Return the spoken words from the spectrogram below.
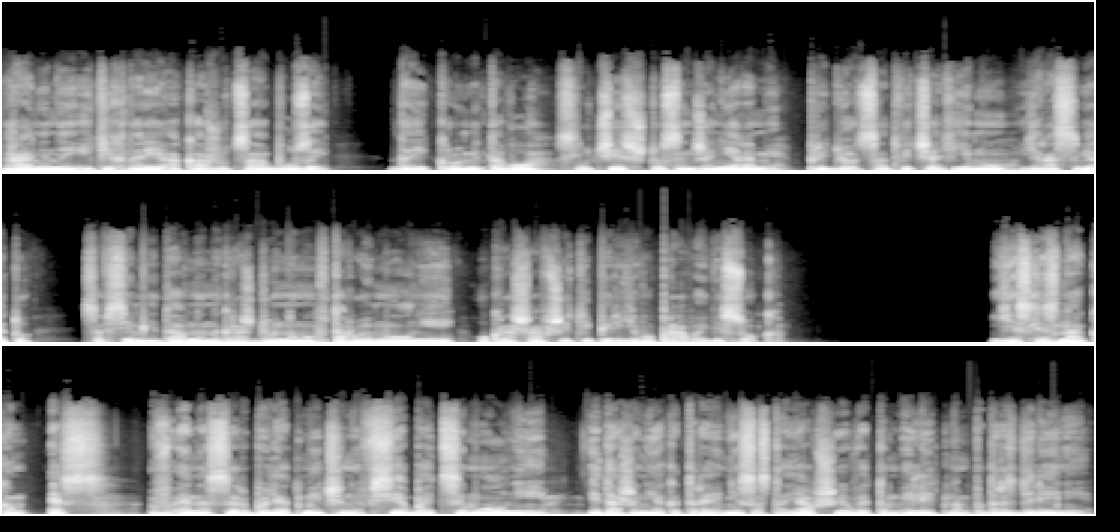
раненые и технари окажутся обузой, да и кроме того, случись, что с инженерами придется отвечать ему, Яросвету, совсем недавно награжденному второй молнией, украшавшей теперь его правый висок. Если знаком «С» в НСР были отмечены все бойцы молнии, и даже некоторые, не состоявшие в этом элитном подразделении,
